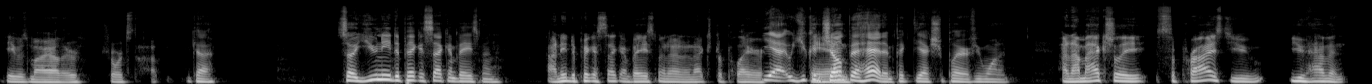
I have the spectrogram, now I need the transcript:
He was my other shortstop. Okay. So you need to pick a second baseman. I need to pick a second baseman and an extra player. Yeah, you could jump ahead and pick the extra player if you wanted. And I'm actually surprised you you haven't.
